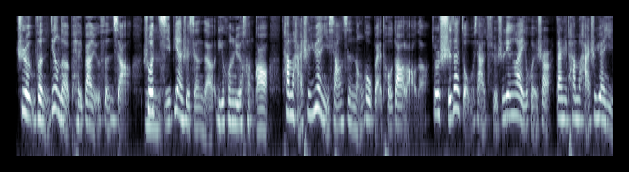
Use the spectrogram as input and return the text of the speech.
是稳定的陪伴与分享，说即便是现在离婚率很高，他们还是愿意相信能够白头到老的。就是实在走不下去是另外一回事儿，但是他们还是愿意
